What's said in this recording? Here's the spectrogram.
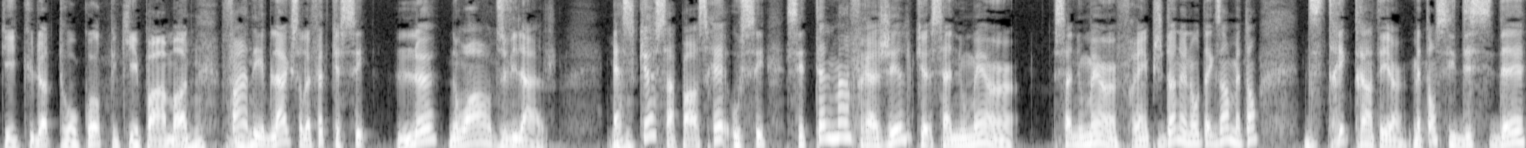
qui est culotte trop courte puis qui est pas en mode, mhm. faire mhm. des blagues sur le fait que c'est le noir du village. Est-ce que ça passerait ou c'est c'est tellement fragile que ça nous met un ça nous met un frein? Puis je donne un autre exemple, mettons District 31. Mettons s'ils décidaient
